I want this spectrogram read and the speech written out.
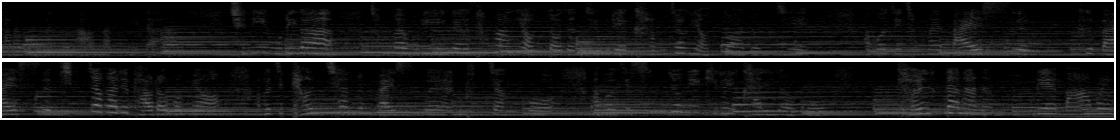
바라보면서 나아갑니다. 주님 우리가 정말 우리의 상황이 어떠하든지 우리의 감정이 어떠하든지 아버지 정말 말씀 그 말씀 십자가를 바라보며 아버지 변치 않는 말씀을 붙잡고 아버지 가려고 결단하는 우리의 마음을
